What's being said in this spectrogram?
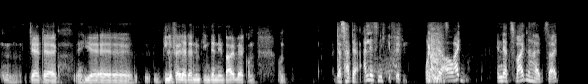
äh, der, der, hier äh, Bielefelder, der nimmt ihm dann den Ball weg und, und das hat er alles nicht gepfiffen. Und in der zweiten, in der zweiten Halbzeit,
